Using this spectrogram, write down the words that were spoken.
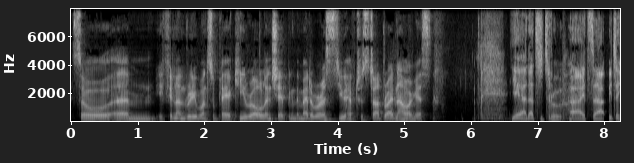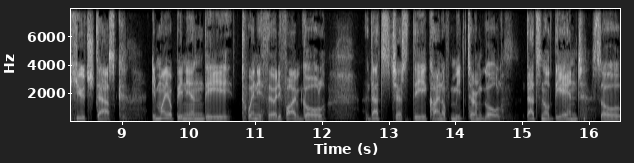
So um, if Finland really wants to play a key role in shaping the metaverse, you have to start right now, I guess. Yeah, that's true. Uh, it's a it's a huge task. In my opinion, the 2035 goal that's just the kind of midterm goal. That's not the end. So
